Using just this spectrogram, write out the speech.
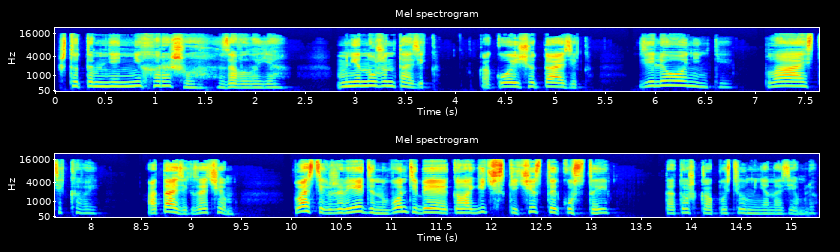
«Что-то мне нехорошо», — завыла я. «Мне нужен тазик». Какой еще тазик? Зелененький, пластиковый. А тазик зачем? Пластик же веден, вон тебе экологически чистые кусты. Татушка опустил меня на землю.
